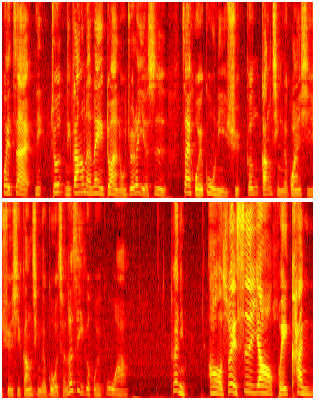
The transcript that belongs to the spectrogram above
会在你就你刚刚的那一段，我觉得也是在回顾你学跟钢琴的关系，学习钢琴的过程，那是一个回顾啊。对你，哦，所以是要回看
